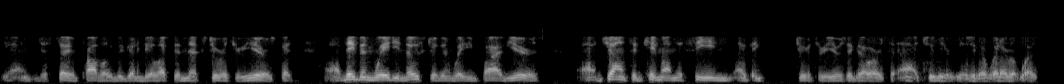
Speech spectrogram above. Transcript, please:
yeah, I just tell you, probably going to be elected in the next two or three years. But uh, they've been waiting; those two have been waiting five years. Uh, Johnson came on the scene, I think, two or three years ago, or uh, two years ago, whatever it was,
